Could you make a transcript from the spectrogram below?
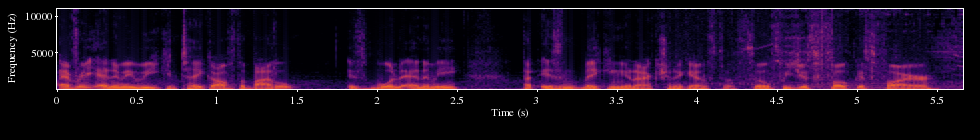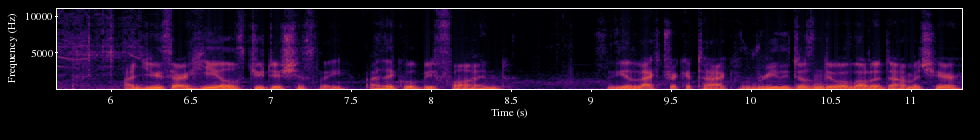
Every enemy we can take off the battle is one enemy that isn't making an action against us. So if we just focus fire and use our heals judiciously, I think we'll be fine. So the electric attack really doesn't do a lot of damage here.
